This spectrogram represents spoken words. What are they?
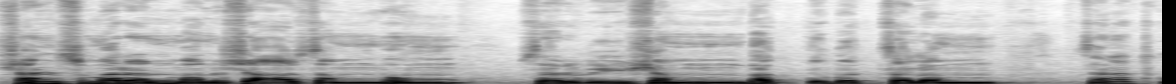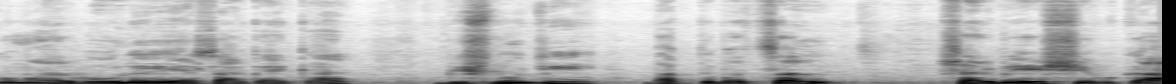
संस्मरण मनसा शंभुम सर्वेशम भक्तवत्सलम सनत कुमार बोले ऐसा कहकर विष्णु जी भक्त वत्सल सर्वेश शिव का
